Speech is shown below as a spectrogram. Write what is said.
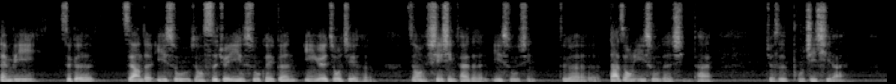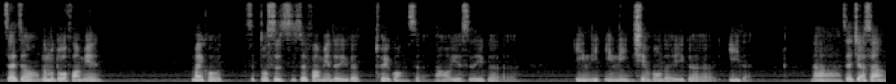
MV 这个这样的艺术，这种视觉艺术可以跟音乐做结合，这种新形态的艺术型，这个大众艺术的形态，就是普及起来。在这种那么多方面，Michael 都是这方面的一个推广者，然后也是一个。引领引领先锋的一个艺人，那再加上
